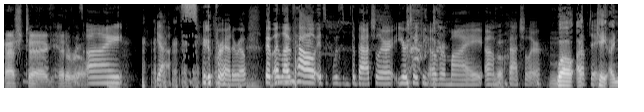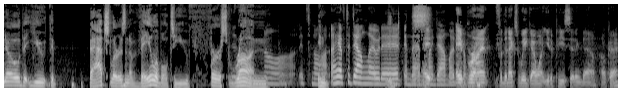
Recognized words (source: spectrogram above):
Hashtag hetero. I. Yeah, super hetero. But I love how it was The Bachelor. You're taking over my um, Bachelor. Well, I, Kate, I know that you the Bachelor isn't available to you first run. Not. It's not. In- I have to download it, and then Hey- my download. Hey, didn't Bryant, work. for the next week, I want you to pee sitting down, okay?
